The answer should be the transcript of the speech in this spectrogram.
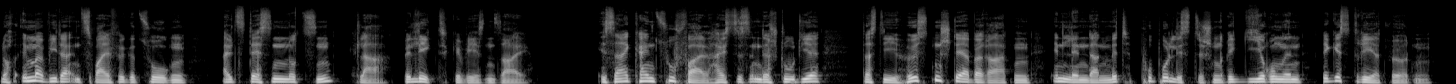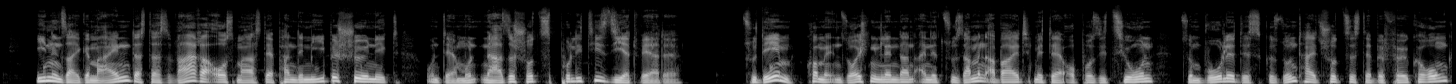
noch immer wieder in Zweifel gezogen, als dessen Nutzen klar belegt gewesen sei. Es sei kein Zufall, heißt es in der Studie, dass die höchsten Sterberaten in Ländern mit populistischen Regierungen registriert würden. Ihnen sei gemein, dass das wahre Ausmaß der Pandemie beschönigt und der Mund-Nasenschutz politisiert werde. Zudem komme in solchen Ländern eine Zusammenarbeit mit der Opposition zum Wohle des Gesundheitsschutzes der Bevölkerung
